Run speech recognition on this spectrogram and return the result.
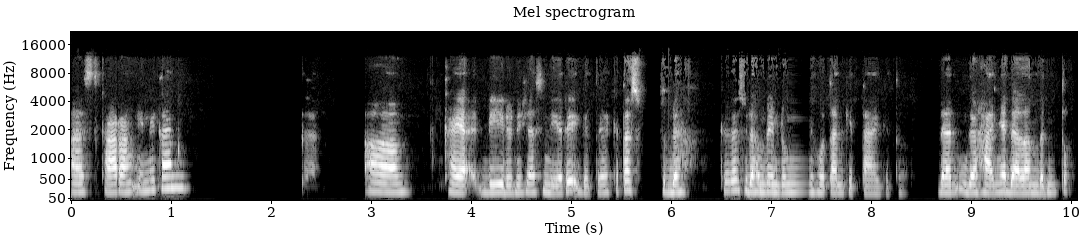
uh, sekarang ini kan uh, kayak di Indonesia sendiri gitu ya kita sudah kita sudah melindungi hutan kita gitu. Dan nggak hanya dalam bentuk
